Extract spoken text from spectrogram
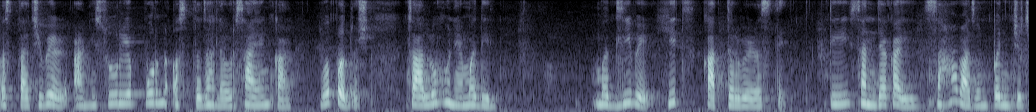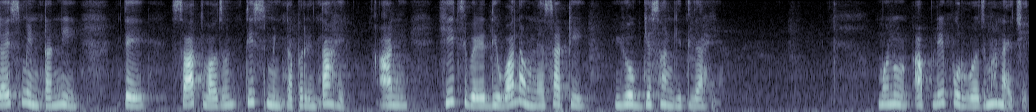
अस्ताची वेळ आणि सूर्य पूर्ण अस्त झाल्यावर सायंकाळ व प्रदोष चालू होण्यामधील मधली वेळ हीच कातर वेळ असते. ती संध्याकाळी सहा वाजून पंचेचाळीस मिनिटांनी ते सात वाजून तीस मिनिटापर्यंत आहे आणि हीच वेळ दिवा लावण्यासाठी योग्य सांगितली आहे. म्हणून आपले पूर्वज म्हणायचे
